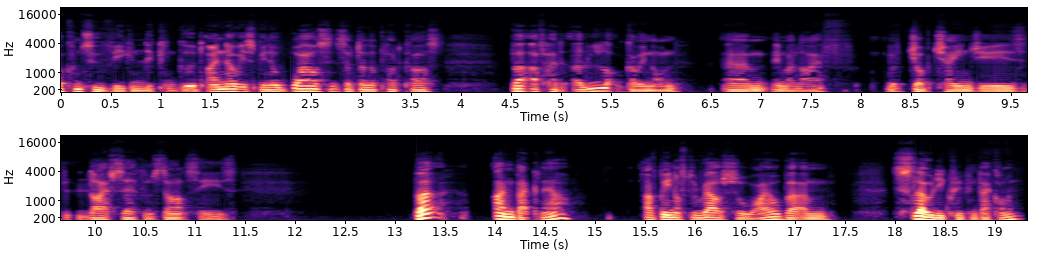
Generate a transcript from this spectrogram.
Welcome to Vegan Looking Good. I know it's been a while since I've done a podcast, but I've had a lot going on um, in my life with job changes, life circumstances. But I'm back now. I've been off the rails for a while, but I'm slowly creeping back on them.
